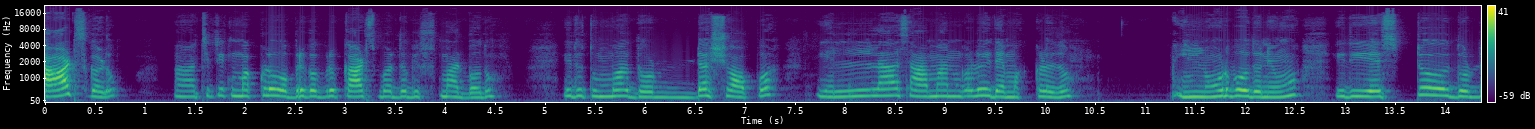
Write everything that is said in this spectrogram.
ಕಾರ್ಡ್ಸ್ಗಳು ಚಿಕ್ಕ ಚಿಕ್ಕ ಮಕ್ಕಳು ಒಬ್ರಿಗೊಬ್ರು ಕಾರ್ಡ್ಸ್ ಬರೆದು ಗಿಫ್ಟ್ ಮಾಡ್ಬೋದು. ಇದು ತುಂಬ ದೊಡ್ಡ ಶಾಪ್ ಎಲ್ಲ ಸಾಮಾನುಗಳು ಇದೆ ಮಕ್ಕಳದು. ಇಲ್ಲಿ ನೋಡ್ಬೋದು ನೀವು. ಇದು ಎಷ್ಟು ದೊಡ್ಡ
